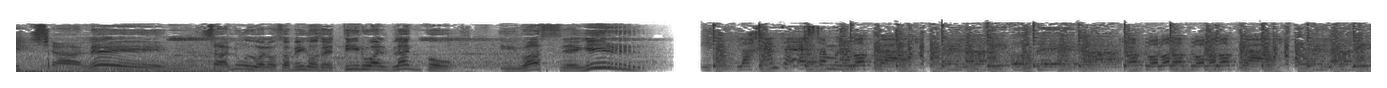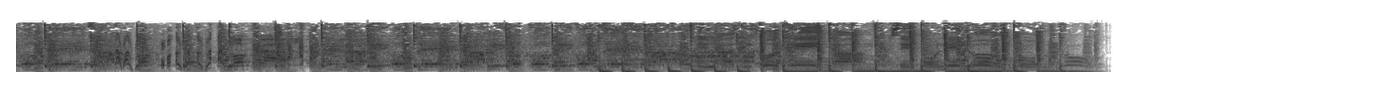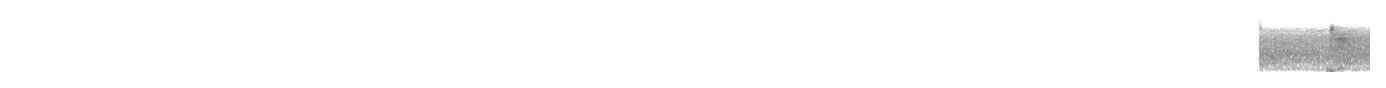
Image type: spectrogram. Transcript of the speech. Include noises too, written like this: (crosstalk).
¡Échale! Saludo a los amigos de Tiro al Blanco. Y va a seguir. La gente está muy loca. En la discoteca. Lo, lo, lo, lo, loca. Loca.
